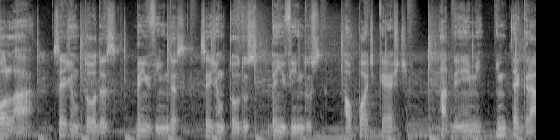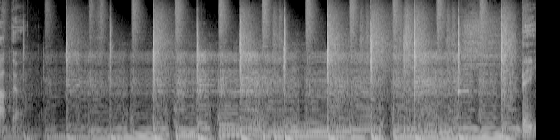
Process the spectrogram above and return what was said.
Olá, sejam todas bem-vindas, sejam todos bem-vindos ao podcast ADM Integrada. Bem,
